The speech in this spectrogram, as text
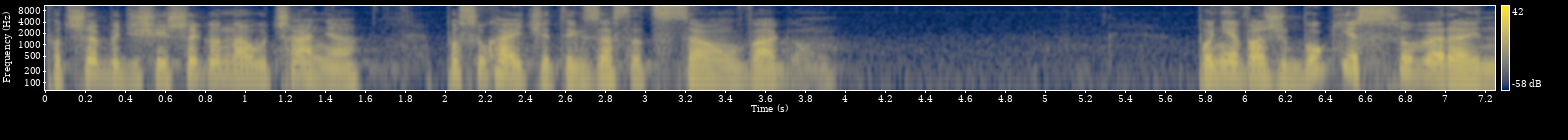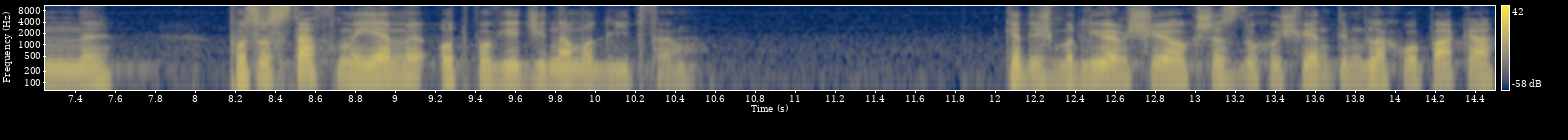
potrzeby dzisiejszego nauczania. Posłuchajcie tych zasad z całą uwagą. Ponieważ Bóg jest suwerenny, pozostawmy jemu odpowiedzi na modlitwę. Kiedyś modliłem się o chrzest Duchu Świętym dla chłopaka.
